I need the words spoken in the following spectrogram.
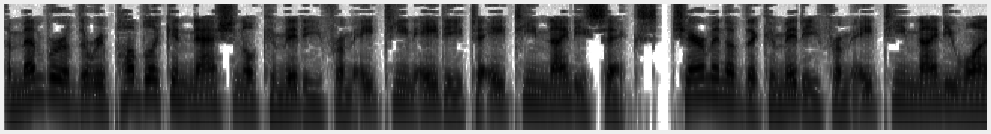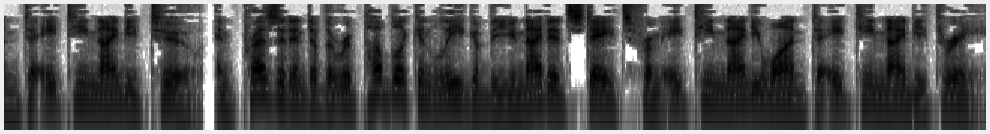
a member of the Republican National Committee from 1880 to 1896, chairman of the committee from 1891 to 1892, and president of the Republican League of the United States from 1891 to 1893.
